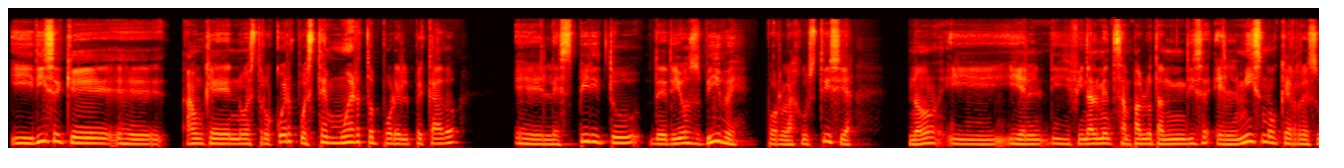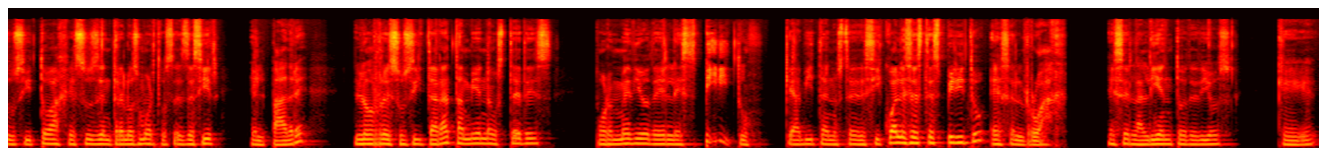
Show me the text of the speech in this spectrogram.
Y dice que eh, aunque nuestro cuerpo esté muerto por el pecado, el Espíritu de Dios vive por la justicia. Y, y finalmente San Pablo también dice, el mismo que resucitó a Jesús de entre los muertos, es decir, el Padre, lo resucitará también a ustedes por medio del espíritu que habita en ustedes. ¿Y cuál es este espíritu? Es el ruaj, es el aliento de Dios que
